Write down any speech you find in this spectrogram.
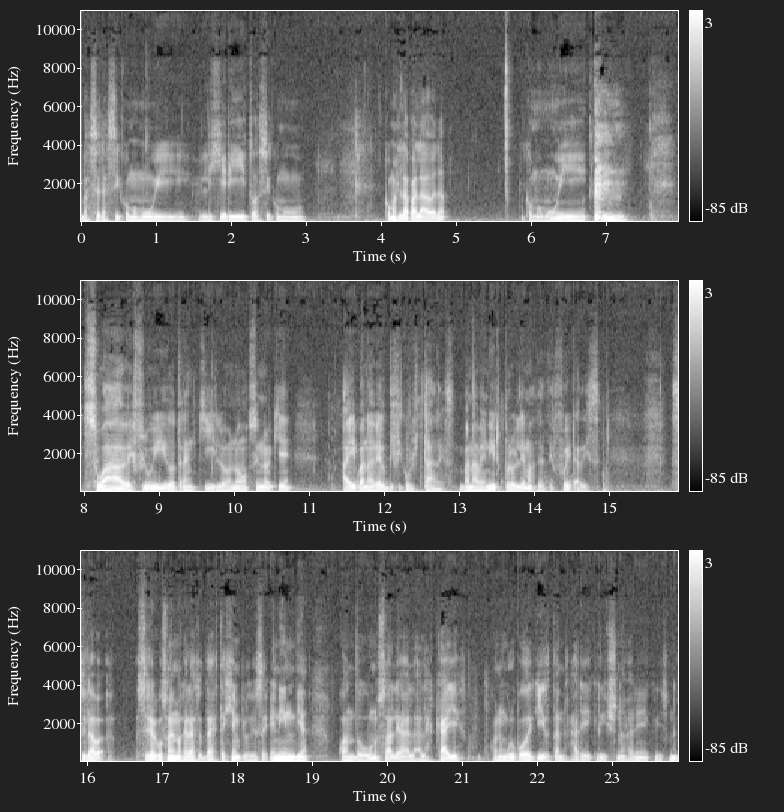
va a ser así como muy ligerito, así como ¿cómo es la palabra? Como muy suave, fluido, tranquilo, ¿no? Sino que ahí van a haber dificultades, van a venir problemas desde fuera, dice. Si la, sería algo más grande, da este ejemplo, dice, en India, cuando uno sale a, las calles con un grupo de kirtan, Hare Krishna, Hare Krishna,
